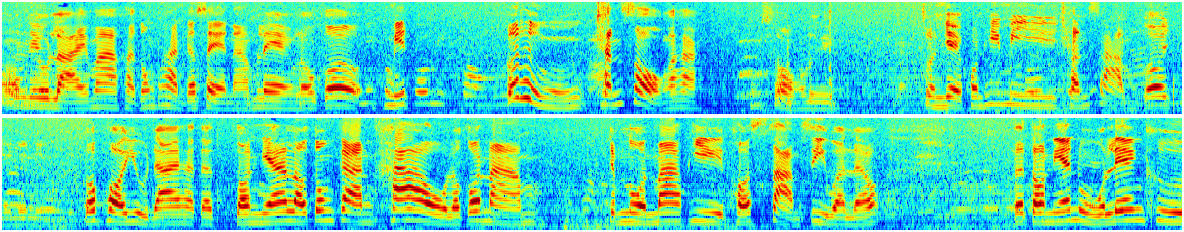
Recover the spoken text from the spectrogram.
ก็เร็วร้ายมากค่ะ ต้องผ่านกระแสน้ำแรงแล้วก็มิดก็ถึงชั้นสองอะค่ะชั้นสองเลย ส่วนใหญ่คนที่มีชั้นสามก็ก็พออยู่ได้ค่ะ แต่ตอนนี้เราต้องการข้าวแล้วก็น้ำจำนวนมากพี่เพราะสามสี่วันแล้ว แต่ตอนนี้หนูเร่งคือ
